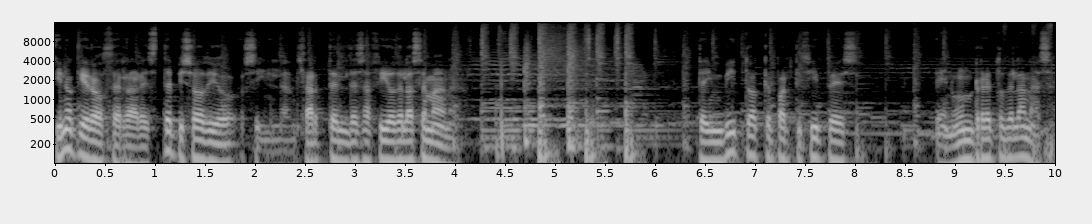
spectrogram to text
Y no quiero cerrar este episodio sin lanzarte el desafío de la semana. Te invito a que participes en un reto de la NASA.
